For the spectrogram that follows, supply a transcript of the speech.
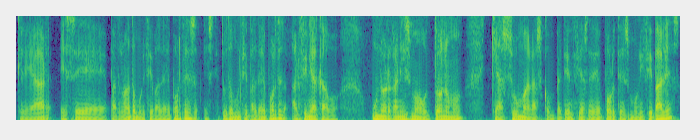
crear ese patronato municipal de deportes, instituto municipal de deportes, al fin y al cabo un organismo autónomo que asuma las competencias de deportes municipales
